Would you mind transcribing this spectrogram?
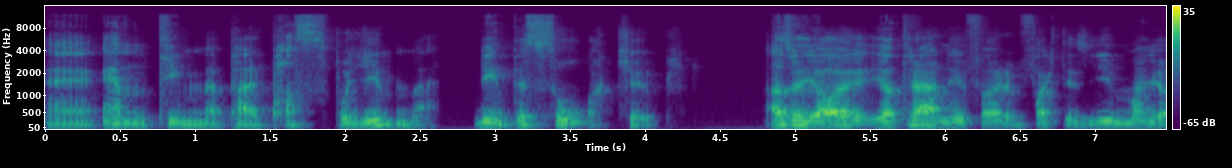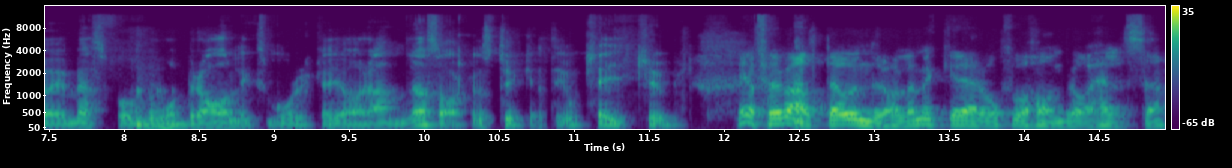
eh, en timme per pass på gymmet. Det är inte så kul. Alltså jag, jag tränar ju för, faktiskt gymma gör jag mest för att må bra, liksom orka göra andra saker och så tycker jag att det är okej okay, kul. Jag förvaltar och underhålla mycket där och få ha en bra hälsa.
